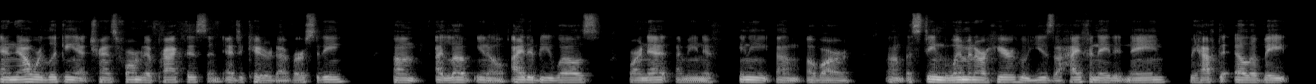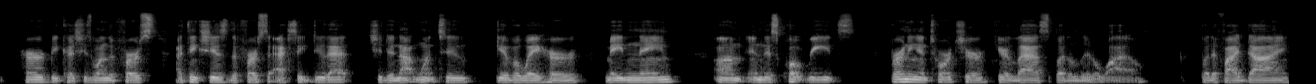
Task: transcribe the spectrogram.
And now we're looking at transformative practice and educator diversity. Um, I love, you know, Ida B. Wells Barnett. I mean, if any um, of our um, esteemed women are here who use a hyphenated name, we have to elevate her because she's one of the first, I think she is the first to actually do that. She did not want to give away her maiden name. Um, and this quote reads, burning and torture here lasts but a little while. but if I die,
